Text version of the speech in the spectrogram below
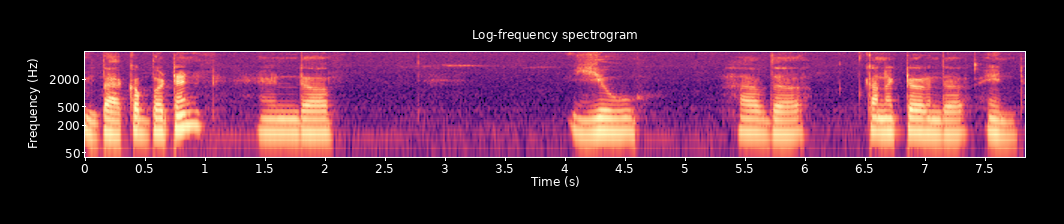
backup button and uh, you have the connector in the end.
